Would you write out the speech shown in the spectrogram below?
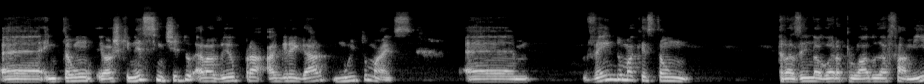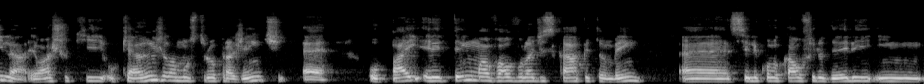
É, então, eu acho que nesse sentido ela veio para agregar muito mais. É, vendo uma questão trazendo agora para o lado da família, eu acho que o que a Ângela mostrou para a gente é o pai ele tem uma válvula de escape também é, se ele colocar o filho dele em,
